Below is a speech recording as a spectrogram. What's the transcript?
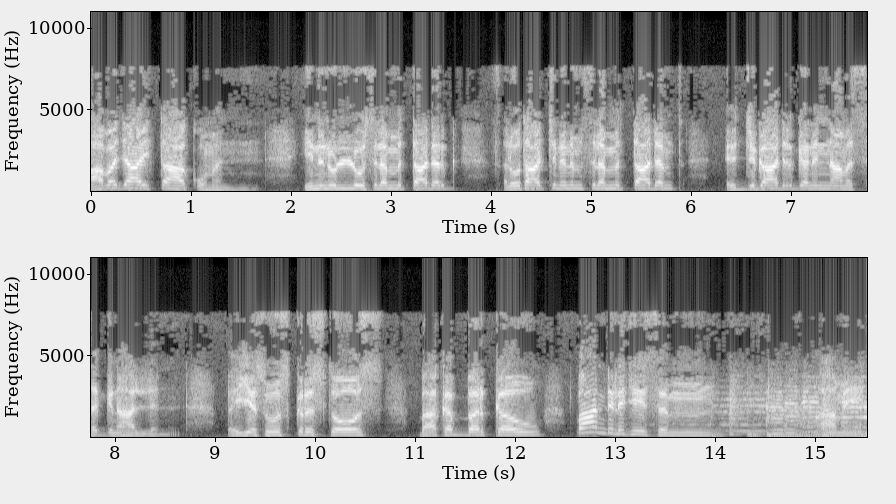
አበጃጅታ አቁመን ይህንን ሁሉ ስለምታደርግ ጸሎታችንንም ስለምታደምጥ እጅግ አድርገን እናመሰግንሃለን በኢየሱስ ክርስቶስ ባከበርከው በአንድ ልጅ ስም አሜን።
